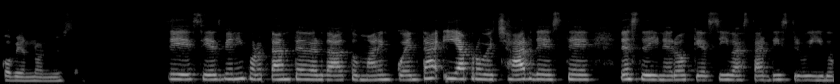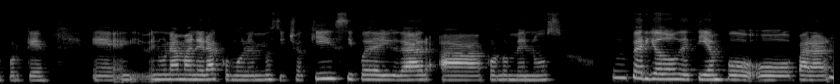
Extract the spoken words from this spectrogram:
gobierno Newsom. Sí, sí, es bien importante, ¿verdad? Tomar en cuenta y aprovechar de este, de este dinero que sí va a estar distribuido, porque eh, en una manera, como lo hemos dicho aquí, sí puede ayudar a por lo menos un periodo de tiempo o para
